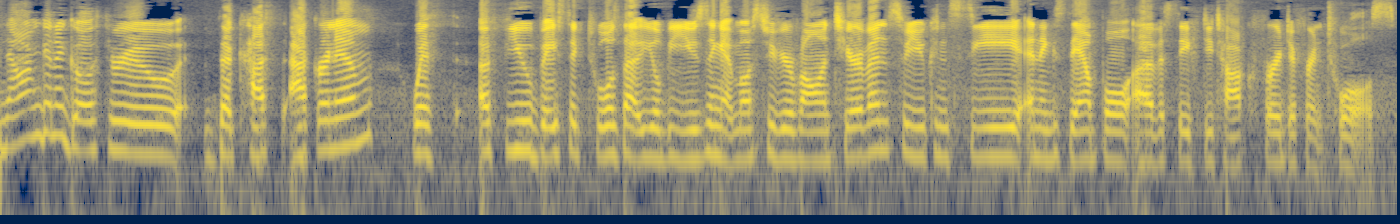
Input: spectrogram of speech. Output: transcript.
Now I'm going to go through the CUS acronym with a few basic tools that you'll be using at most of your volunteer events so you can see an example of a safety talk for different tools.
